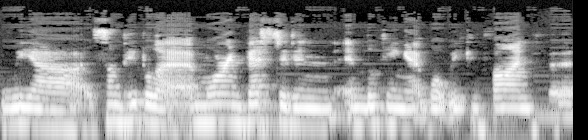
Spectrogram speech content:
we are, some people are more invested in, in looking at what we can find for,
